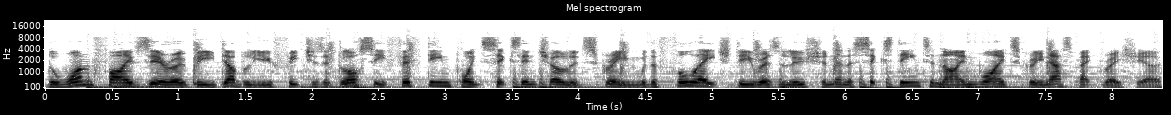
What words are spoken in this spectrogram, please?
The 150BW features a glossy 15.6-inch OLED screen with a full HD resolution and a 16 to 9 widescreen aspect ratio.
